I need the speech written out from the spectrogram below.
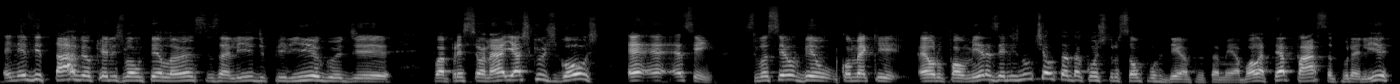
é inevitável que eles vão ter lances ali de perigo, de para pressionar. E acho que os gols é, é, é, assim. Se você vê como é que era o Palmeiras, eles não tinham tanta construção por dentro também. A bola até passa por ali,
